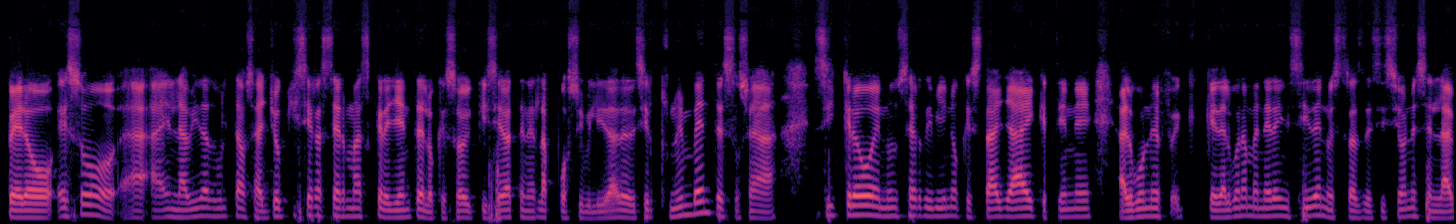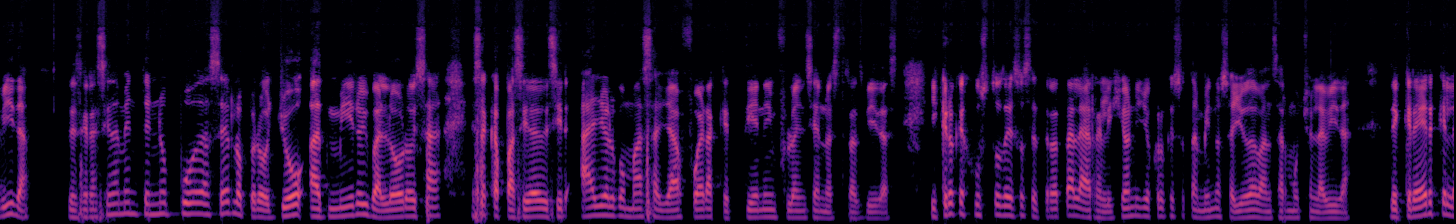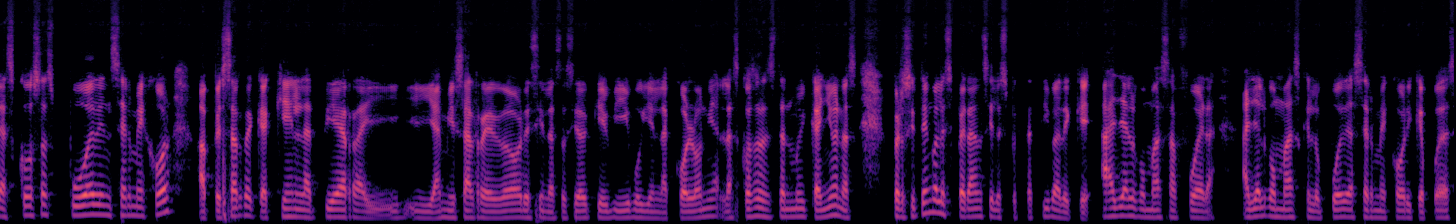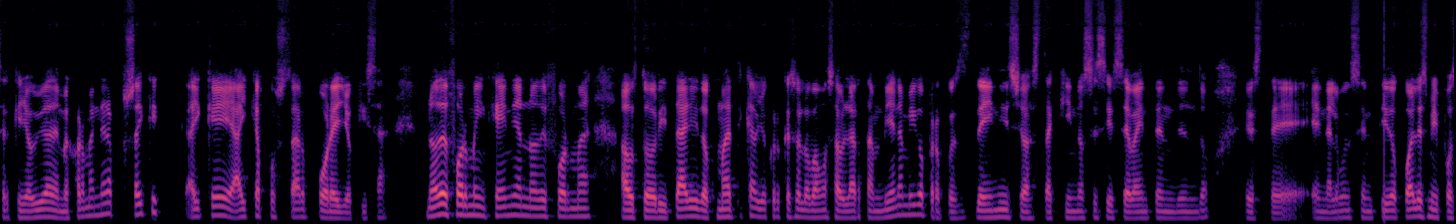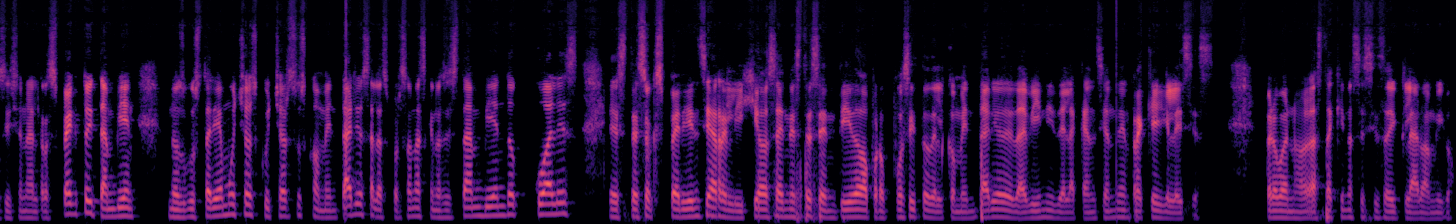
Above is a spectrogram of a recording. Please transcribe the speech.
pero eso a, en la vida adulta, o sea, yo quisiera ser más creyente de lo que soy, quisiera tener la posibilidad de decir, pues no inventes, o sea, sí creo en un ser divino que está allá y que tiene algún, que de alguna manera incide en nuestras decisiones en la vida. Desgraciadamente no puedo hacerlo, pero yo admiro y valoro esa, esa capacidad de decir, hay algo más allá afuera que tiene influencia en nuestras vidas. Y creo que justo de eso se trata la religión y yo creo que eso también nos ayuda a avanzar mucho en la vida, de creer que las cosas pueden ser mejor, a pesar de que aquí en la tierra y, a mis alrededores y en la sociedad que vivo y en la colonia, las cosas están muy cañonas. Pero si tengo la esperanza y la expectativa de que hay algo más afuera, hay algo más que lo puede hacer mejor y que puede hacer que yo viva de mejor manera, pues hay que, hay que, hay que apostar por ello quizá no de forma ingenia, no de forma autoritaria y dogmática, yo creo que eso lo vamos a hablar también, amigo, pero pues de inicio hasta aquí no sé si se va entendiendo este, en algún sentido cuál es mi posición al respecto y también nos gustaría mucho escuchar sus comentarios a las personas que nos están viendo, cuál es este, su experiencia religiosa en este sentido a propósito del comentario de David y de la canción de Enrique Iglesias. Pero bueno, hasta aquí no sé si soy claro, amigo.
